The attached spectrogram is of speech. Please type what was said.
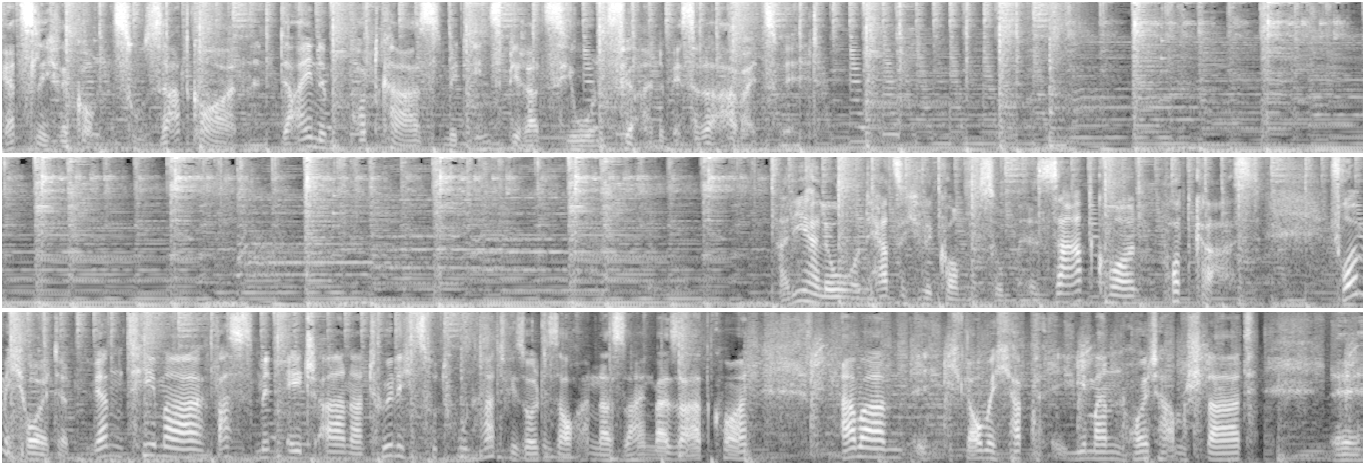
Herzlich willkommen zu Saatkorn, deinem Podcast mit Inspiration für eine bessere Arbeitswelt. Hallo und herzlich willkommen zum Saatkorn Podcast. Ich freue mich heute. Wir haben ein Thema, was mit HR natürlich zu tun hat. Wie sollte es auch anders sein bei Saatkorn? Aber ich glaube, ich habe jemanden heute am Start, äh,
